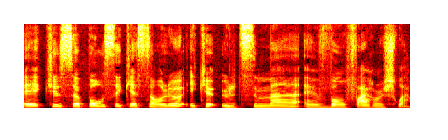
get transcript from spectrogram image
euh, qu'ils se posent ces questions-là et que ultimement euh, vont faire un choix.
